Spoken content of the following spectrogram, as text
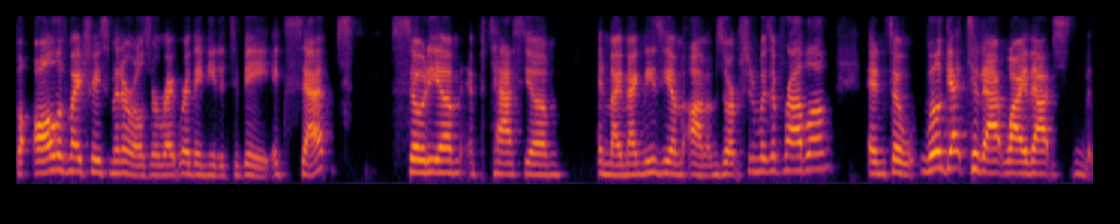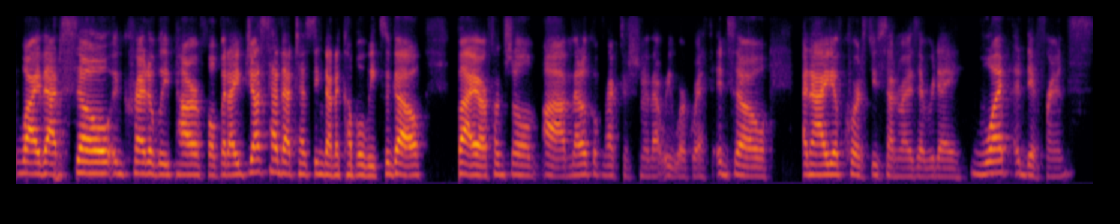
But all of my trace minerals are right where they needed to be, except sodium and potassium. And my magnesium um, absorption was a problem. And so we'll get to that why that's why that's so incredibly powerful. But I just had that testing done a couple weeks ago by our functional uh, medical practitioner that we work with. And so and I of course do sunrise every day. What a difference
